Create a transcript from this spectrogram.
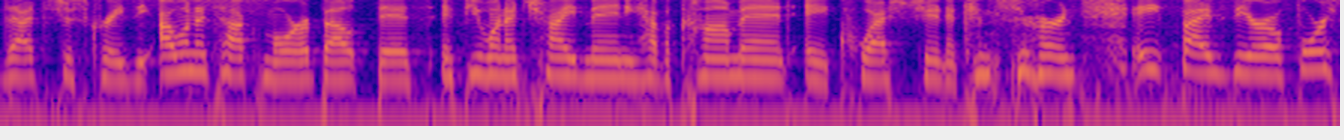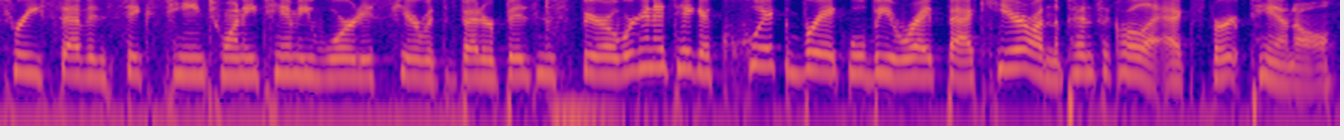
That's just crazy. I want to talk more about this. If you want to chime in, you have a comment, a question, a concern, 850 437 1620. Tammy Ward is here with the Better Business Bureau. We're going to take a quick break. We'll be right back here on the Pensacola Expert Panel.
